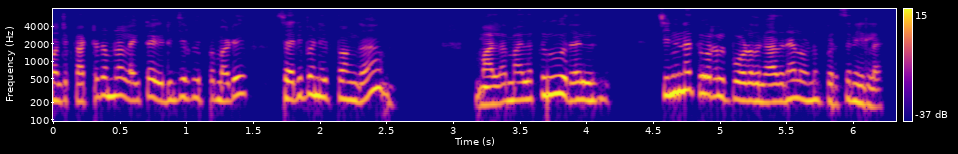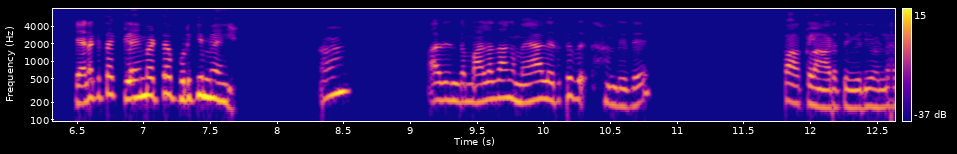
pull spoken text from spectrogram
கொஞ்சம் கட்டிடம்லாம் லைட்டா இடிஞ்சிருக்கு. இப்ப மாதிரி சரி பண்ணிருப்பாங்க. மலை மேல தூரல் சின்ன தூரல் போடுதுங்க. அதனால ஒன்றும் பிரச்சனை இல்லை. எனக்கு தான் கிளைமேட் தான் பிடிக்குமே. ஆ? அது இந்த மலை தாங்க மேலே இருக்குது. அந்த இது. பார்க்கலாம் அடுத்த வீடியோவில்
